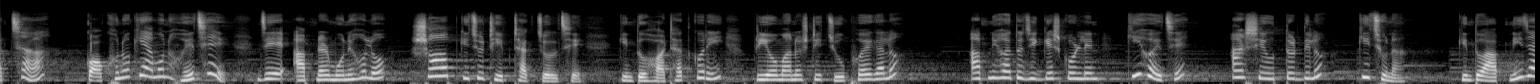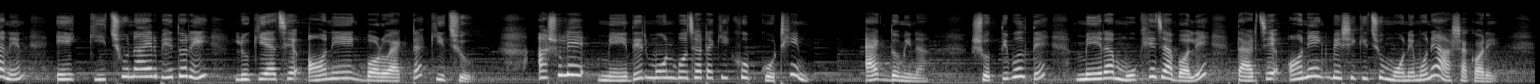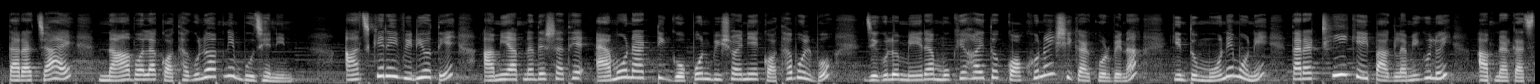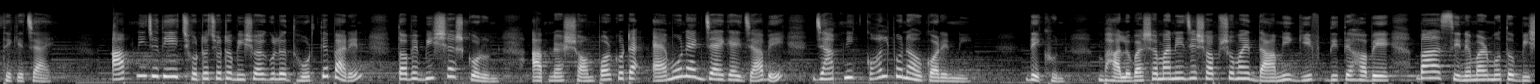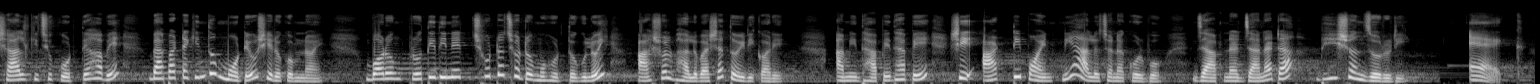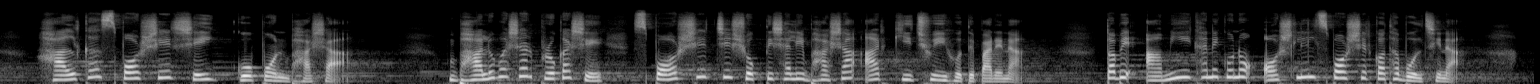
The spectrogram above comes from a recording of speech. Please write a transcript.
আচ্ছা কখনো কি এমন হয়েছে যে আপনার মনে হলো সব কিছু ঠিকঠাক চলছে, কিন্তু হঠাৎ করেই প্রিয় মানুষটি চুপ হয়ে গেল? আপনি হয়তো জিজ্ঞেস করলেন, কি হয়েছে? আর সে উত্তর দিল, কিছু না। কিন্তু আপনি জানেন, এই কিছু না এর ভেতরেই লুকিয়ে আছে অনেক বড় একটা কিছু। আসলে মেয়েদের মন বোঝাটা কি খুব কঠিন? একদমই না। সত্যি বলতে, মেয়েরা মুখে যা বলে, তার চেয়ে অনেক বেশি কিছু মনে মনে আশা করে। তারা চায় না বলা কথাগুলো আপনি বুঝে নিন। আজকের এই ভিডিওতে আমি আপনাদের সাথে এমন আটটি গোপন বিষয় নিয়ে কথা বলব, যেগুলো মেয়েরা মুখে হয়তো কখনোই স্বীকার করবে না, কিন্তু মনে মনে তারা ঠিক এই পাগলামিগুলোই আপনার কাছ থেকে চায়। আপনি যদি এই ছোট ছোট বিষয়গুলো ধরতে পারেন, তবে বিশ্বাস করুন, আপনার সম্পর্কটা এমন এক জায়গায় যাবে যা আপনি কল্পনাও করেননি। দেখুন, ভালোবাসা মানে যে সবসময় দামি গিফট দিতে হবে বা সিনেমার মতো বিশাল কিছু করতে হবে, ব্যাপারটা কিন্তু মোটেও সেরকম নয়। বরং প্রতিদিনের ছোট ছোট মুহূর্তগুলোই আসল ভালোবাসা তৈরি করে। আমি ধাপে ধাপে সেই আটটি পয়েন্ট নিয়ে আলোচনা করব, যা আপনার জানাটা ভীষণ জরুরি। এক হালকা স্পর্শের সেই গোপন ভাষা। ভালোবাসার প্রকাশে স্পর্শের যে শক্তিশালী ভাষা আর কিছুই হতে পারে না। তবে আমি এখানে কোনো অশ্লীল স্পর্শের কথা বলছি না।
